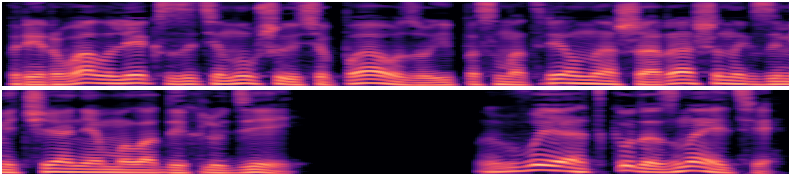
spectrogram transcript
Прервал Лекс затянувшуюся паузу и посмотрел на ошарашенных замечанием молодых людей. «Вы откуда знаете?»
